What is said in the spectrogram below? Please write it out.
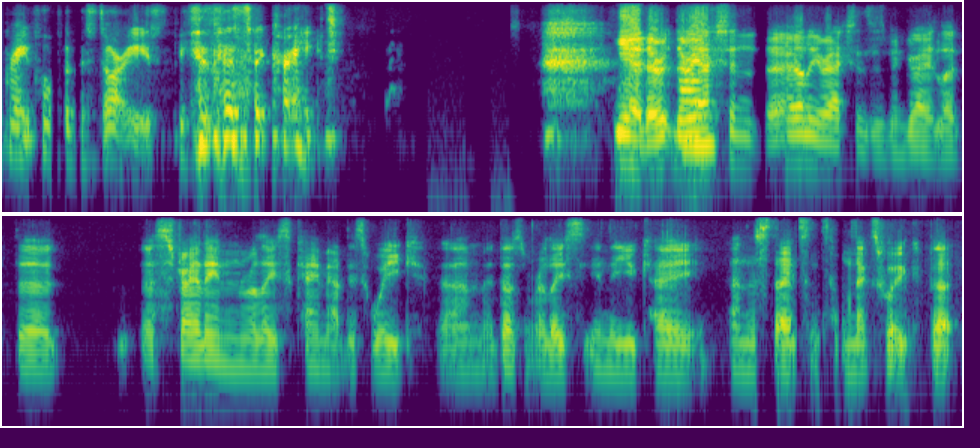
grateful for the stories because they're so great. Yeah, the, the Um, reaction, the early reactions has been great. Like the Australian release came out this week. Um, it doesn't release in the UK and the States until next week, but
